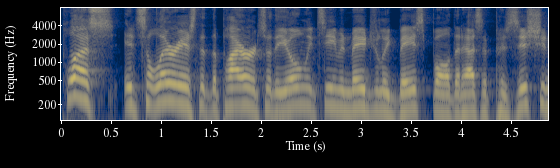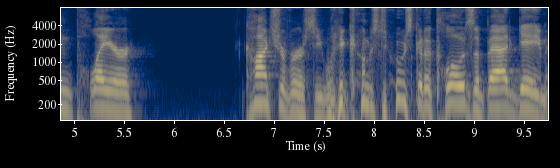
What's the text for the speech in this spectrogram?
Plus, it's hilarious that the Pirates are the only team in Major League Baseball that has a position player controversy when it comes to who's going to close a bad game.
